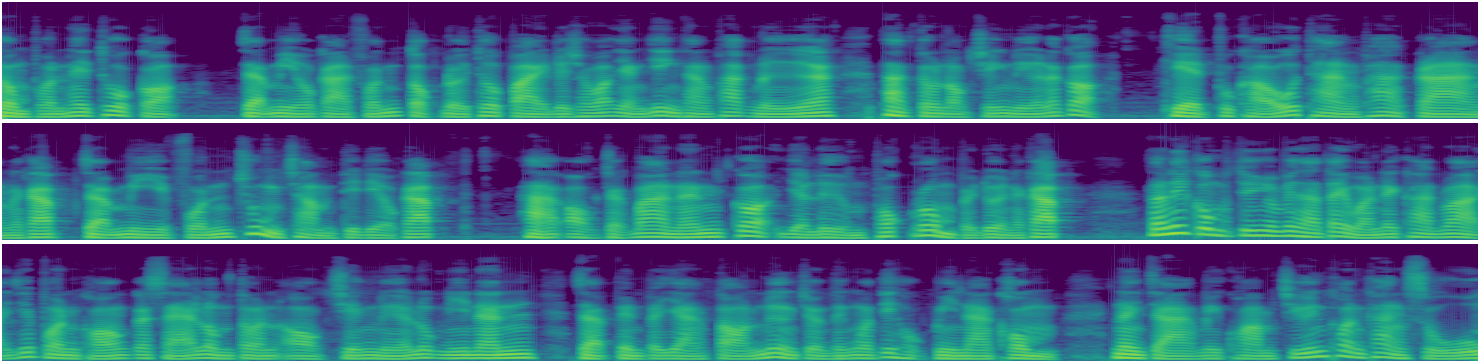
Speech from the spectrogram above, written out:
ส่งผลให้ทั่วเกาะจะมีโอกาสฝนตกโดยทั่วไป โดยเฉพาะอย่างยิ่งทางภาคเหนือ ภาคตะวันออกเฉียงเหนือแล้วก็ เขตภูเขาทางภาคกลางนะครับ จะมีฝนชุ่มฉ่ำทีเดียวครับ หากออกจากบ้านนั้นก็อย่าลืมพกร่มไปด้วยนะครับ ทั้งนี้กรมอุตุนิยมวิทยาไต้หวันได้คาดว่าอิทธิพลของกระแสลมตะวันออกเฉียงเหนือลูกนี้นั้น จะเป็นไปอย่างต่อเนื่องจนถึงวันที่ 6 มีนาคม เนื่องจากมีความชื้นค่อนข้างสูง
